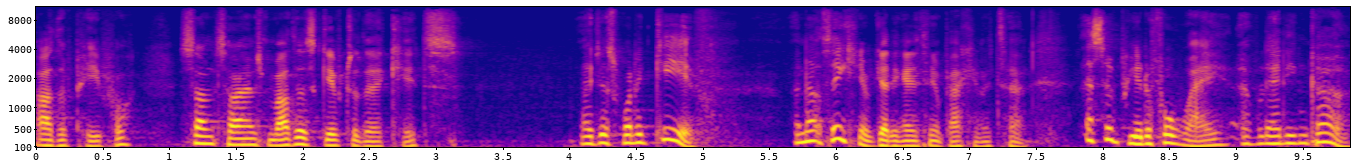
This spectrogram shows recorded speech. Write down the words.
other people. Sometimes mothers give to their kids. They just want to give. They're not thinking of getting anything back in return. That's a beautiful way of letting go.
